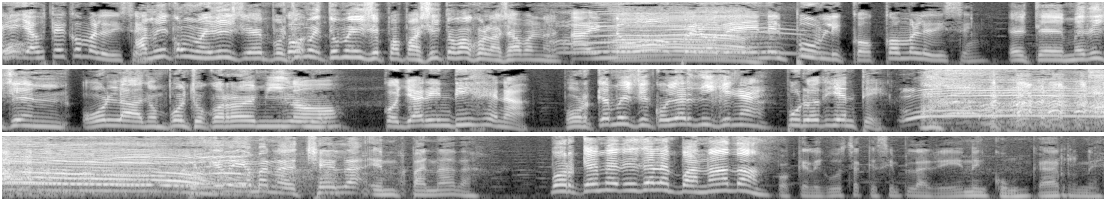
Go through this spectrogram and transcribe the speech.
¿Eh? ¿Y a usted cómo le dicen? A mí como me dice, pues tú me, tú me dices papacito bajo la sábana. Ay, no, pero de, en el público, ¿cómo le dicen? Este, me dicen, hola, don Poncho Corrado de mi ídolo". No, collar indígena. ¿Por qué me dicen collar indígena? Puro diente. ¿Por qué le llaman a Chela empanada? ¿Por qué me dicen la empanada? Porque le gusta que siempre la rellenen con carne.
